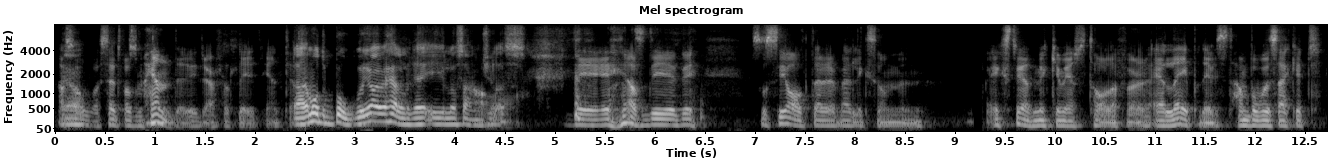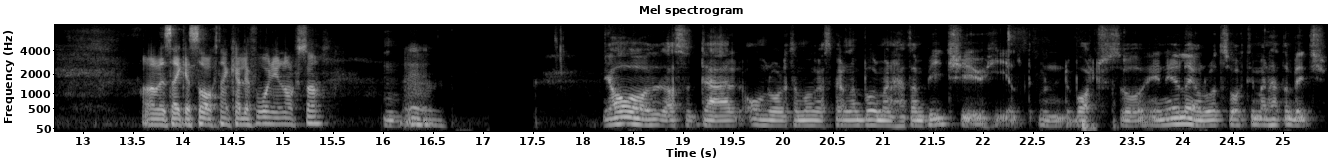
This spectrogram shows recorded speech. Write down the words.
Alltså Ja. oavsett vad som händer i draftlotteriet egentligen. Däremot bor jag ju hellre i Los Angeles. Det, är- alltså det, det, socialt är det väl liksom extremt mycket mer som talar för LA på det viset. Han bor väl säkert. Han har väl säkert saknat Kalifornien också. Mm. Mm. Ja, alltså där området där många spelarna bor, Manhattan Beach, är ju helt underbart. Så är ni i LA-området så åk till Manhattan Beach.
